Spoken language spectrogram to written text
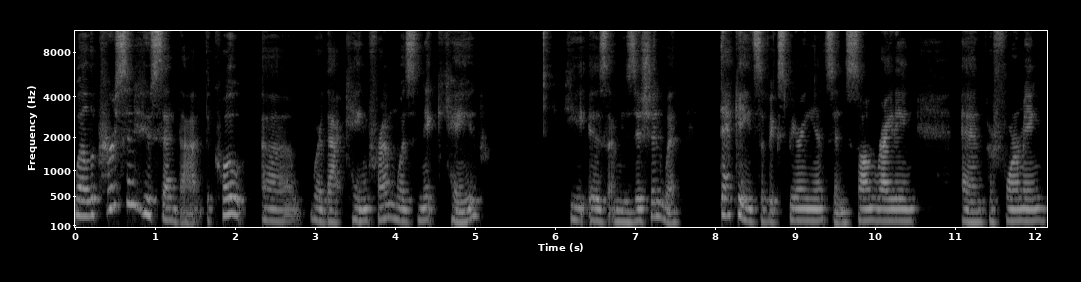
well the person who said that the quote uh, where that came from was nick cave he is a musician with decades of experience in songwriting and performing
